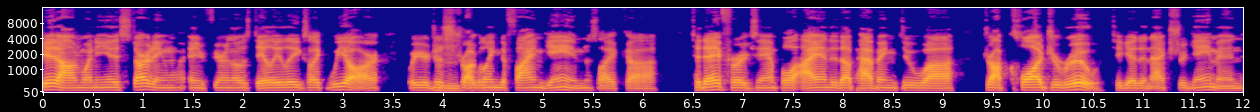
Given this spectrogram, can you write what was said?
get on when he is starting. And if you're in those daily leagues like we are, where you're just mm-hmm. struggling to find games, like uh, today, for example, I ended up having to uh, drop Claude Giroux to get an extra game in.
